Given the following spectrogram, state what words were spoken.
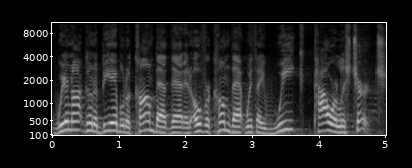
We're not going to be able to combat that and overcome that with a weak, powerless church.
